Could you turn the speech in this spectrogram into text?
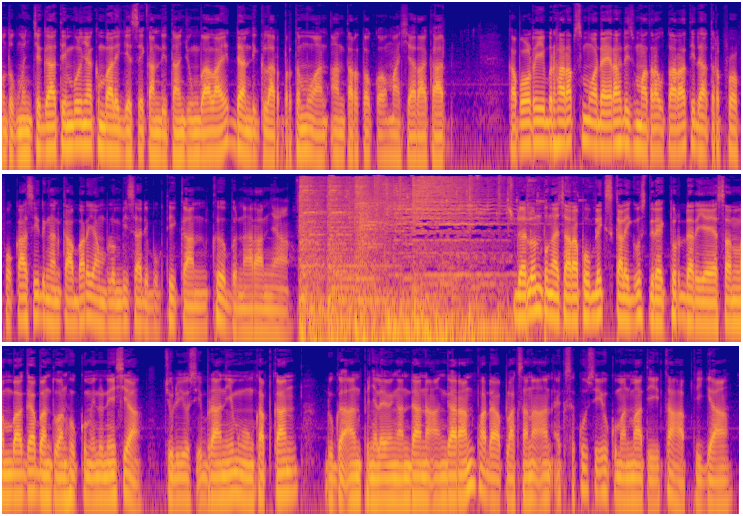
untuk mencegah timbulnya kembali gesekan di Tanjung Balai dan digelar pertemuan antar tokoh masyarakat. Kapolri berharap semua daerah di Sumatera Utara tidak terprovokasi dengan kabar yang belum bisa dibuktikan kebenarannya. Sudarlun pengacara publik sekaligus direktur dari Yayasan Lembaga Bantuan Hukum Indonesia, Julius Ibrani mengungkapkan dugaan penyelewengan dana anggaran pada pelaksanaan eksekusi hukuman mati tahap 3.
